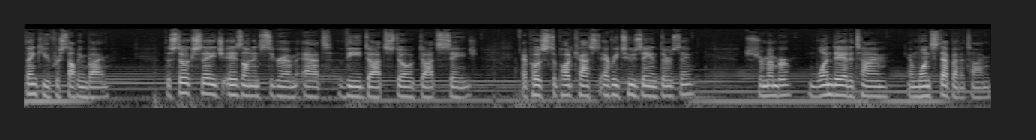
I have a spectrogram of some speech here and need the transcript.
Thank you for stopping by. The Stoic Sage is on Instagram at the.stoic.sage. I post a podcast every Tuesday and Thursday. Just remember, one day at a time and one step at a time,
